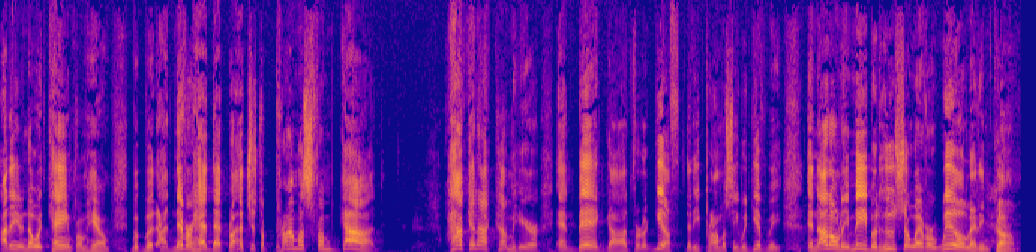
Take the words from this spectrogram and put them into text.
I didn't even know it came from him. But but I'd never had that. That's just a promise from God. How can I come here and beg God for a gift that He promised He would give me? And not only me, but whosoever will let Him come.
